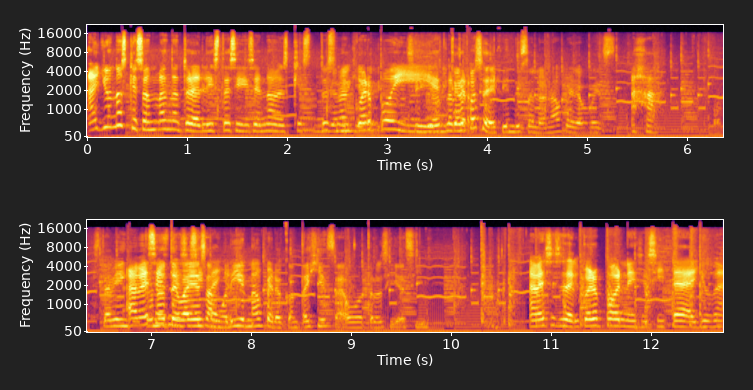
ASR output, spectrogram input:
hay unos que son más naturalistas y dicen, no, es que esto es no mi quiero- cuerpo y sí, es mi lo cuerpo que... se defiende solo, ¿no? Pero pues Ajá. está bien que tú no te vayas a ayuda. morir, ¿no? Pero contagies a otros y así. A veces el cuerpo necesita ayuda.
